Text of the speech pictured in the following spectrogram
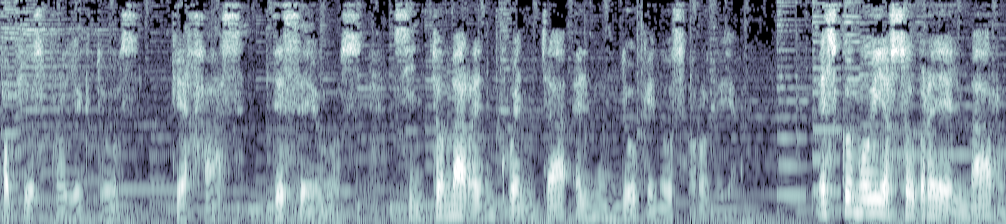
propios proyectos, quejas, deseos, sin tomar en cuenta el mundo que nos rodea. Es como ir sobre el mar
